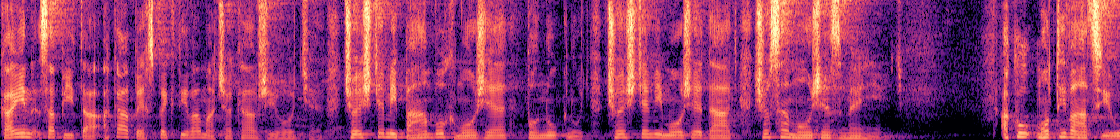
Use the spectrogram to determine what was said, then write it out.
Kain sa pýta, aká perspektíva ma čaká v živote, čo ešte mi Pán Boh môže ponúknuť, čo ešte mi môže dať, čo sa môže zmeniť. Akú motiváciu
